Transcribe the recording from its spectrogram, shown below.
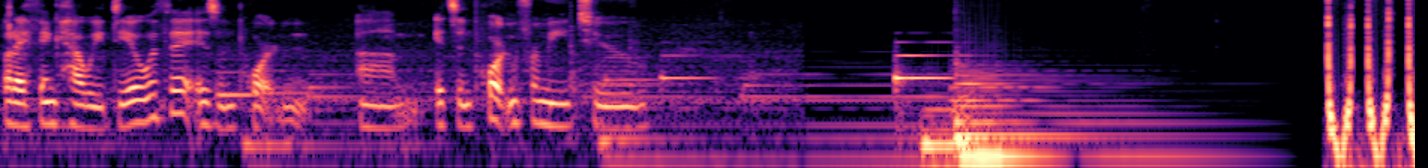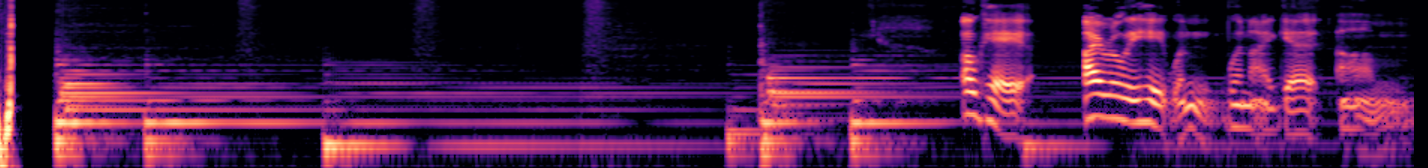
but I think how we deal with it is important. Um, it's important for me to okay, I really hate when when I get um,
